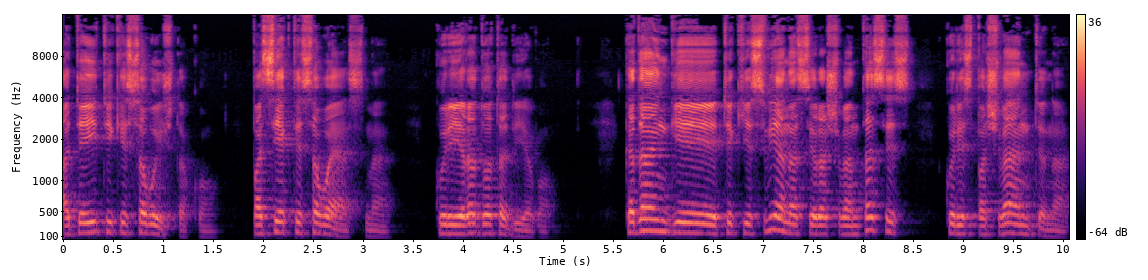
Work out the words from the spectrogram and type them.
Ateiti iki savo ištakų. Pasiekti savo esmę, kuri yra duota Dievo. Kadangi tik jis vienas yra šventasis, kuris pašventina,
